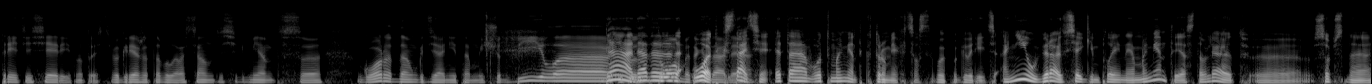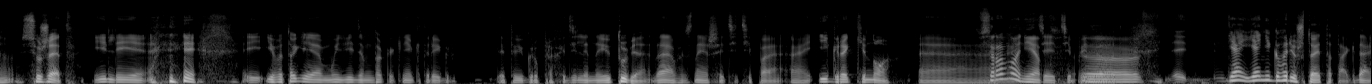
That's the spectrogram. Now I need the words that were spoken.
третьей серии. Ну, то есть в игре же это был растянутый сегмент с городом, где они там ищут Билла, Да, да, да, да, Вот, далее. кстати, это вот момент, о котором я хотел с тобой поговорить. Они убирают все геймплейные моменты и оставляют, э, собственно, сюжет. Или и, и в итоге мы видим то, как некоторые игры- эту игру проходили на Ютубе, да, вы знаешь, эти типа э, игры-кино. Э, Все равно нет. типа. Э, Э, Я, я не говорю, что это так, да.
